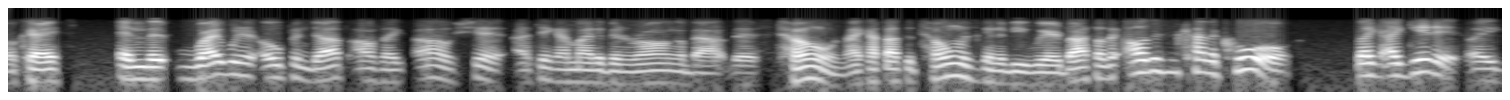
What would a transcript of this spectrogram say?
Okay, and the, right when it opened up, I was like, "Oh shit! I think I might have been wrong about this tone. Like I thought the tone was going to be weird, but I thought like, oh, this is kind of cool. Like I get it. Like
